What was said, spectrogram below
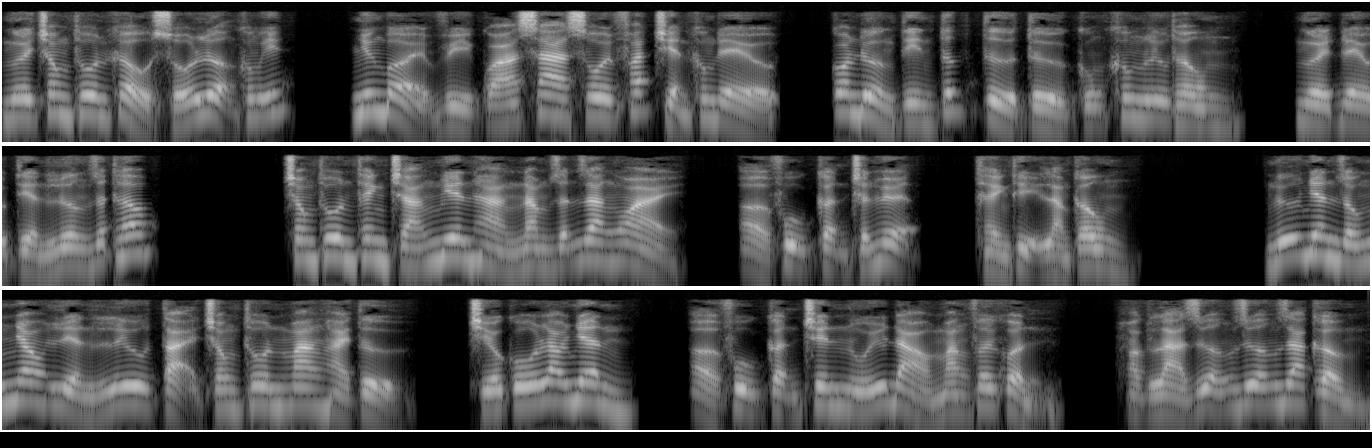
Người trong thôn khẩu số lượng không ít, nhưng bởi vì quá xa xôi phát triển không đều, con đường tin tức từ từ cũng không lưu thông, người đều tiền lương rất thấp. Trong thôn thanh tráng niên hàng năm dẫn ra ngoài, ở phụ cận trấn huyện, thành thị làm công. Nữ nhân giống nhau liền lưu tại trong thôn mang hài tử, chiếu cố lao nhân, ở phụ cận trên núi đảo mang phơi khuẩn, hoặc là dưỡng dưỡng gia cầm.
